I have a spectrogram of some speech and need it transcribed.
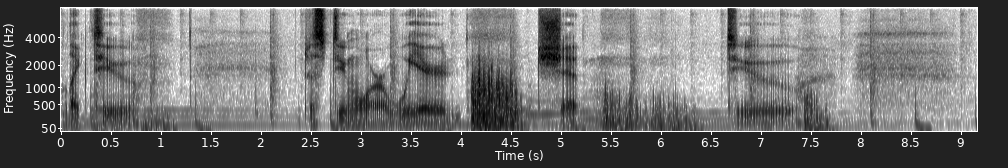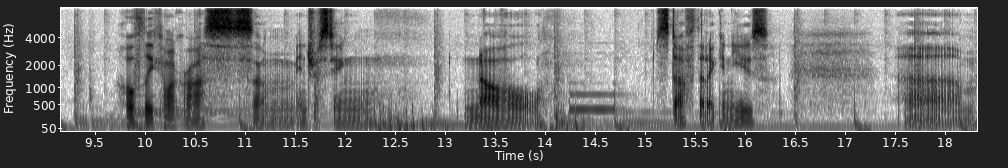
like to just do more weird shit to hopefully come across some interesting novel stuff that I can use. Um,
